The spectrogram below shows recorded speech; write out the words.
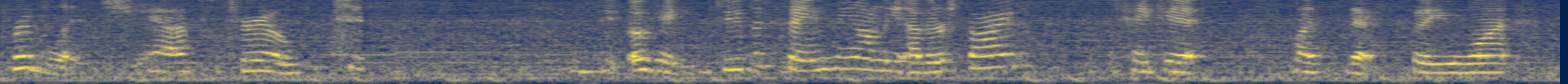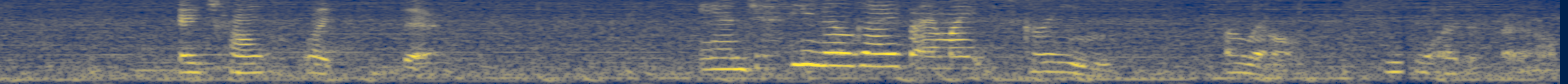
a privilege. Yeah, it's true. Just do, okay, do the same thing on the other side. Take it like this. So you want a chunk like this. And just so you know, guys, I might scream a little. We'll edit that out.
